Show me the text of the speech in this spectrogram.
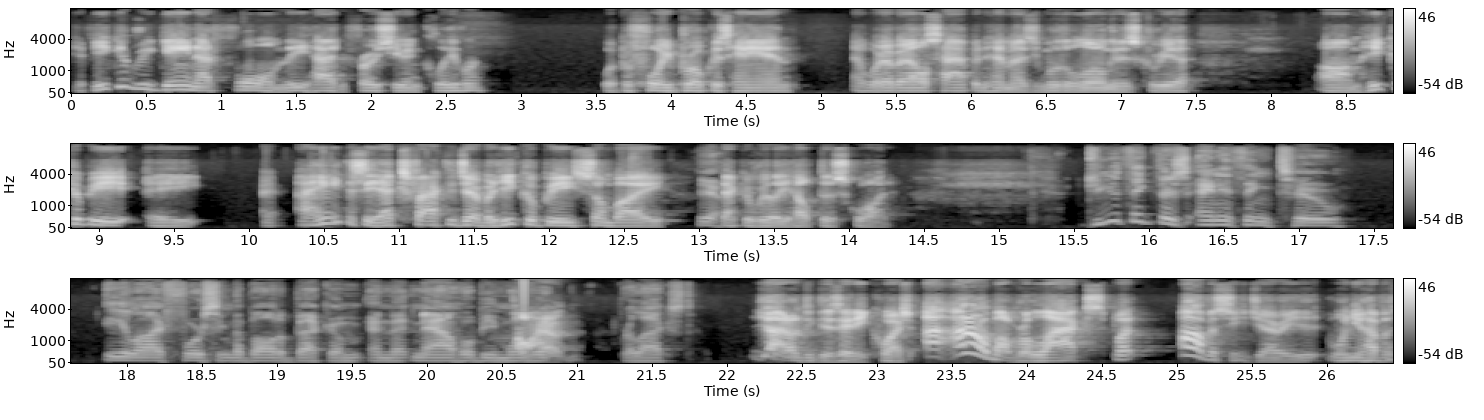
if he could regain that form that he had in first year in Cleveland, or before he broke his hand and whatever else happened to him as he moved along in his career, um, he could be a I hate to say X factor, Jay, but he could be somebody Yeah. that could really help this squad. Do you think there's anything to Eli forcing the ball to Beckham, and that now he'll be more Oh, I re- don't- relaxed? Yeah, I don't think there's any question. I, I don't know about relaxed, but obviously, Jerry, when you have a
